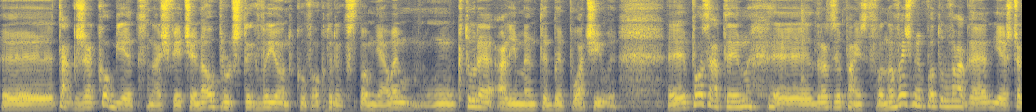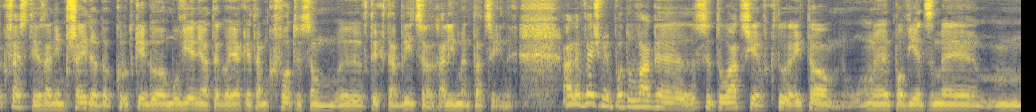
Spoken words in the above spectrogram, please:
Yy, także kobiet na świecie, no oprócz tych wyjątków, o których wspomniałem, yy, które alimenty by płaciły. Yy, poza tym, yy, drodzy Państwo, no weźmy pod uwagę jeszcze kwestię, zanim przejdę do krótkiego omówienia tego, jakie tam kwoty są yy, w tych tablicach alimentacyjnych, ale weźmy pod uwagę sytuację, w której to yy, powiedzmy mm,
